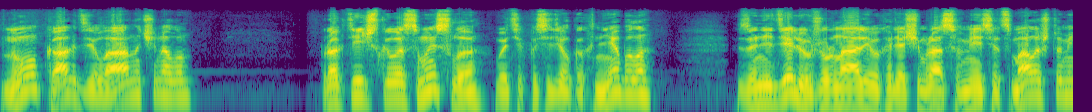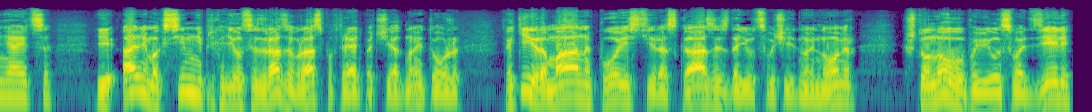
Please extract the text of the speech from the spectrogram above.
«Ну, как дела?» — начинал он. Практического смысла в этих посиделках не было. За неделю в журнале, выходящем раз в месяц, мало что меняется, и Алле Максимовне приходилось из раза в раз повторять почти одно и то же. Какие романы, повести и рассказы сдаются в очередной номер, что нового появилось в отделе,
